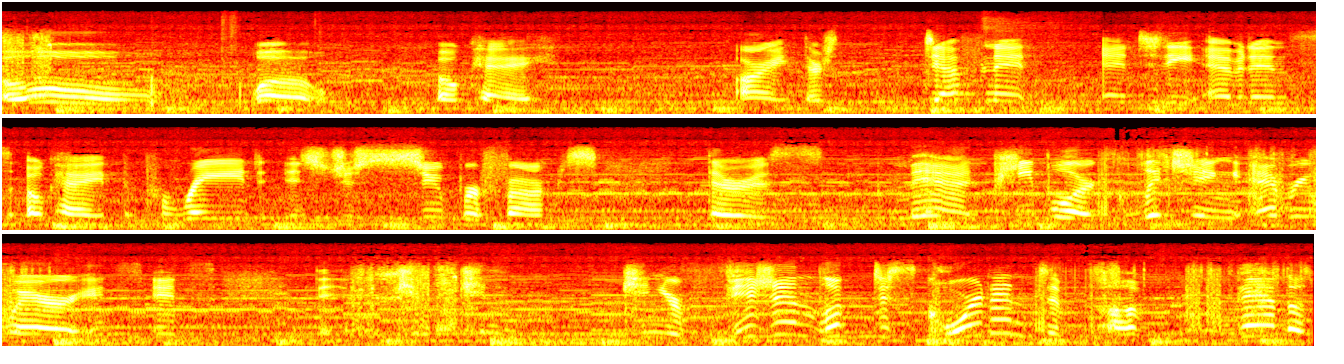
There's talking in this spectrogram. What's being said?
oh whoa okay. All right, there's definite entity evidence. Okay, the parade is just super fucked. There's, man, people are glitching everywhere. It's, it's, can, can, can your vision look discordant? Of, man, those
